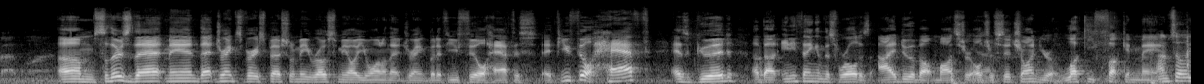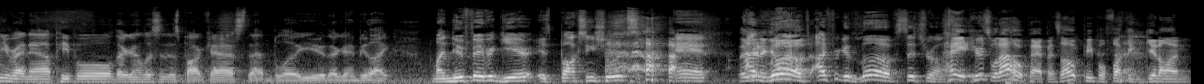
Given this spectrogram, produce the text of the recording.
Fat line. Um, so there's that man. That drink's very special to me. Roast me all you want on that drink, but if you feel half as if you feel half as good about anything in this world as I do about Monster Ultra Citron, you're a lucky fucking man. I'm telling you right now, people they're gonna listen to this podcast that blow you. They're gonna be like, my new favorite gear is boxing shorts, and I gonna go loved, I freaking love Citron. Hey, here's what I hope happens. I hope people fucking get on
